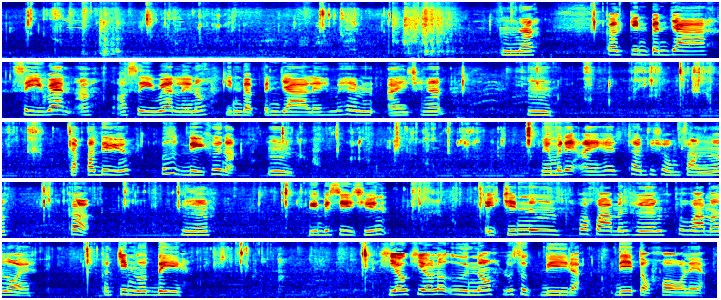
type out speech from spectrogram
อืมนะ ก็กินเป็นยาสี่แว่นเอาเอาสี่แว่นเลยเนาะ กินแบบเป็นยาเลยไม่ให้มันไอชะงักอืม จากก็ดีรู้สึกดีขึ้นอะ อืมยังไม่ได้ไอให้ท่านผู้ชมฟังเนาะ ก็ นะกินไปสี่ชิ้น อีกชิ้นหนึ่งเพื่อความบันเทิงเพื่อความอร่อยก็จิ้มรสดีเคี้ยวเคี้ยวแล้วอื่นเนาะรู้สึกดีอะดีต่อคอเลยอะ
